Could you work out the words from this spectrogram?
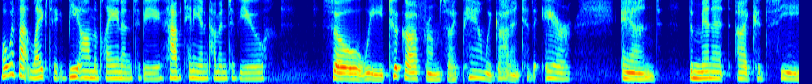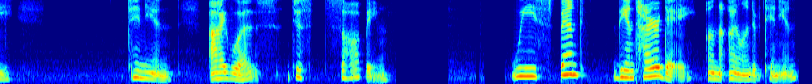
What was that like to be on the plane and to be have Tinian come into view? So we took off from Saipan, we got into the air, and the minute I could see Tinian, I was just sobbing. We spent the entire day on the island of Tinian.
